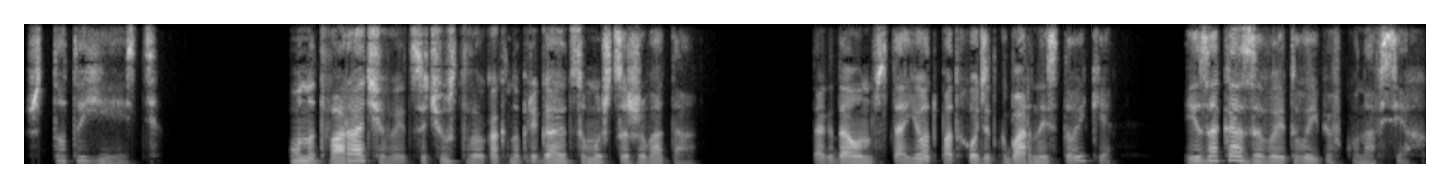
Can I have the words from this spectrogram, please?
что-то есть». Он отворачивается, чувствуя, как напрягаются мышцы живота. Тогда он встает, подходит к барной стойке и заказывает выпивку на всех.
